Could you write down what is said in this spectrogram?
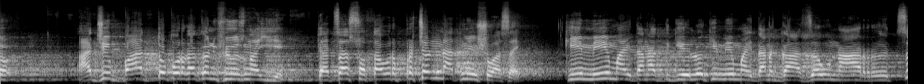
अजिबात तो पोरगा कन्फ्यूज नाहीये. त्याचा स्वतःवर प्रचंड आत्मविश्वास आहे. की मी मैदानात गेलो की मी मैदान गाजवणारच.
